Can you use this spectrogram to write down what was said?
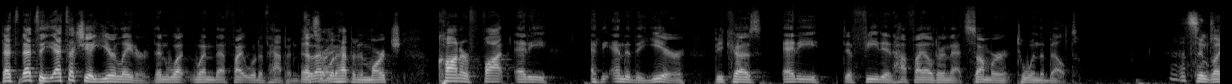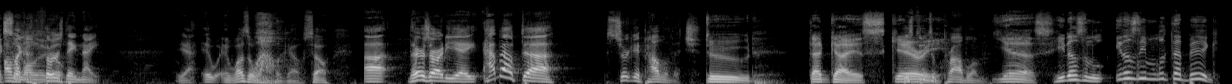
That's that's a, that's actually a year later than what when that fight would have happened. That's so that right. would have happened in March. Conor fought Eddie at the end of the year because Eddie defeated Rafael during that summer to win the belt That seems like on so like long a ago. Thursday night. Yeah, it, it was a while ago. So uh, there's RDA. How about uh, Sergey Pavlovich? Dude, that guy is This scary. dude's a problem. Yes, he doesn't. He doesn't even look that big.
